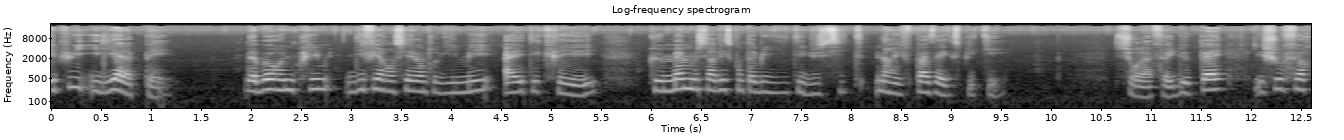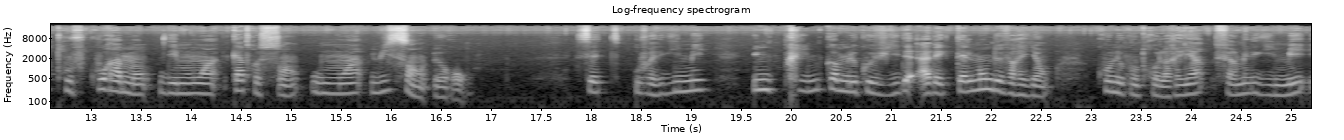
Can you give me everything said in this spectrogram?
Et puis il y a la paix. D'abord une prime différentielle entre guillemets a été créée que même le service comptabilité du site n'arrive pas à expliquer. Sur la feuille de paix, les chauffeurs trouvent couramment des moins 400 ou moins 800 euros. Cette, ouvrez guillemets, une prime comme le Covid avec tellement de variants qu'on ne contrôle rien, fermez les guillemets,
